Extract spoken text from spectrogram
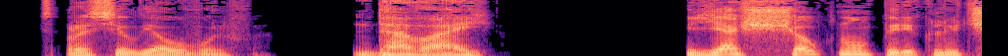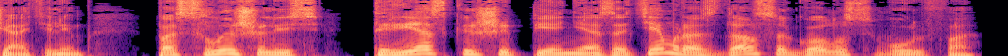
— спросил я у Вульфа. «Давай». Я щелкнул переключателем. Послышались треск и шипение, а затем раздался голос Вульфа.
